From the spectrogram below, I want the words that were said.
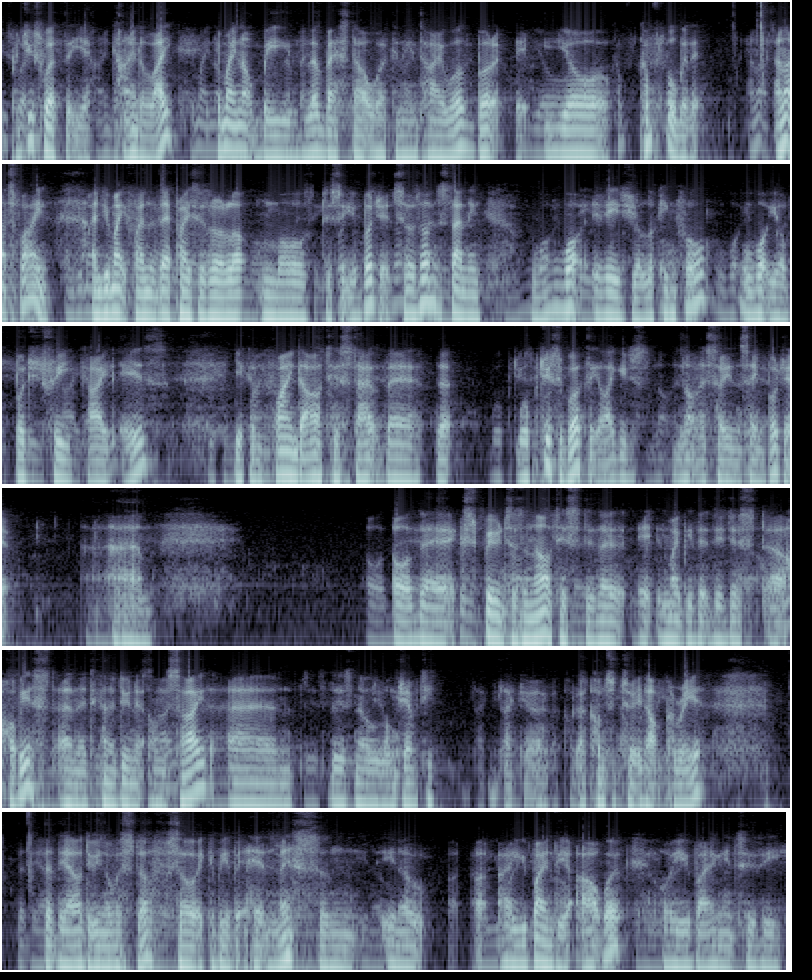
produce work that you kind of like. It might not be the best artwork in the entire world, but it, you're comfortable with it. And that's fine. And you might find that their prices are a lot more to suit your budget. So it's understanding what it is you're looking for, what your budgetary guide is. You can find artists out there that will produce the work that you like, you just not necessarily in the same budget. Um, or their experience as an artist. It might be that they're just a hobbyist and they're kind of doing it on the side, and there's no longevity, like a, a concentrated art career. That they are doing other stuff, so it can be a bit hit and miss. And you know, are you buying the artwork? or are you buying into the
